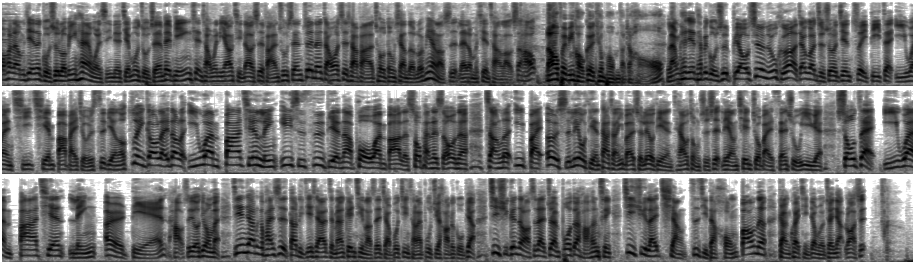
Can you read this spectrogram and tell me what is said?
欢迎来我们今天的股市罗宾汉，我是你的节目主持人费平。现场为您邀请到的是法案出身、最能掌握市场法案臭动向的罗宾汉老师来到我们现场，老师好，然后费平好，各位听众朋友们大家好。来，我们看今天台北股市表现如何？加权指数今天最低在一万七千八百九十四点哦，最高来到了一万八千零一十四点那、啊、破万八了。收盘的时候呢，涨了一百二十六点，大涨一百二十六点，成交总值是两千九百三十五亿元，收在一万八千零二点。好，所以有听友们今天这样的一个盘势，到底接下来怎么样跟紧老师的脚步进场来布局好的股票，继续跟着老师来赚波段好行情，继续来抢自己的红包呢？赶快请教我们的专家罗老师。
